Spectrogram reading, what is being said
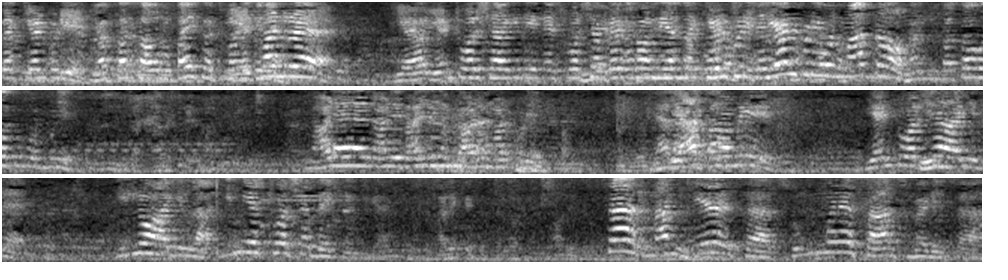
ಬೇಕು ಕೇಳ್ಬಿಡಿ. ಎಪ್ಪತ್ತು ಸಾವಿರ ರೂಪಾಯಿ ಖರ್ಚು ಯಜಮಾನ್ರೆ ಎಂಟು ವರ್ಷ ಆಗಿದೆ ಇನ್ನೆಷ್ಟು ವರ್ಷ ಬೇಕು ಸ್ವಾಮಿ ಅಂತ ಕೇಳ್ಬಿಡಿ ಕೇಳ್ಬಿಡಿ ಒಂದ್ ಮಾತು. ನಾನು ಕೊಟ್ಬಿಡಿ. ನಾಳೆ ನಾಳೆ ನಾಳೆ ಮಾಡ್ಬಿಡಿ ಯಾಕೆ ಸ್ವಾಮಿ? ಎಂಟು ವರ್ಷ ಆಗಿದೆ. ಇನ್ನೂ ಆಗಿಲ್ಲ. ಇನ್ನೆಷ್ಟು ವರ್ಷ ಬೇಕು ನಿಮ್ಗೆ? ಸರ್ ನಾನು ಕೇಳಿ ಸರ್ ಸುಮ್ಮನೆ ಸಾರಿಸ್ಬೇಡಿ ಸರ್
